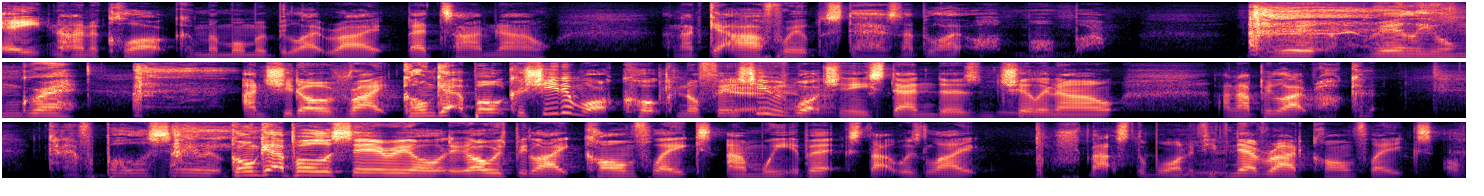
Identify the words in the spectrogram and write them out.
eight, nine o'clock, and my mum would be like, right, bedtime now. And I'd get halfway up the stairs and I'd be like, oh, mum, I'm, re- really hungry. And she'd always, right, go and get a bowl, because she didn't want to cook nothing. she was watching EastEnders and chilling out. And I'd be like, oh, can, can I have a bowl of cereal? Go and get a bowl of cereal. It'd always be like cornflakes and Weetabix. That was like, that's the one. If you've never had cornflakes, I've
